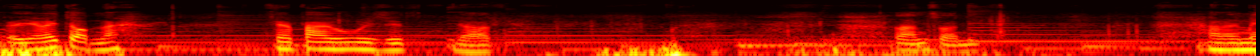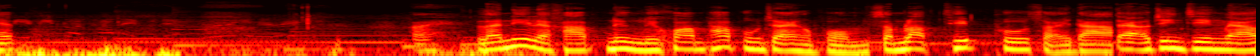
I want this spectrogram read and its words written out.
แต่ยังไม่จบนะ แค่ป้ายผู้พิชิตเดี๋ยวร้านสวนอีกห้าร้อยเมตร ไป และนี่แหละครับหนึ่งในความภาคภูมิใจของผมสำหรับทิปภูสอยดาว แต่เอาจริง ๆ แล้ว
